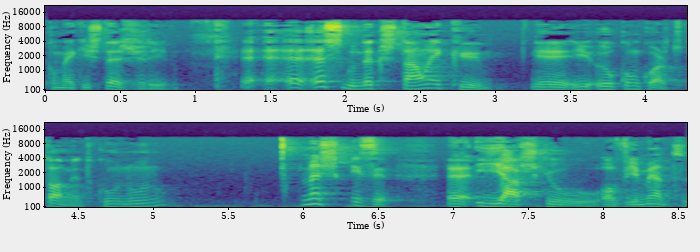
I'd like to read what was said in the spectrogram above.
como é, que isto é gerido. A segunda questão é que eu concordo totalmente com o Nuno, mas, quer dizer, e acho que, obviamente,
